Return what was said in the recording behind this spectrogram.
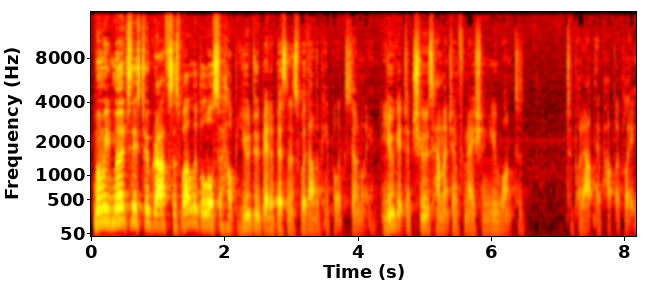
When we merge these two graphs as well, it'll also help you do better business with other people externally. You get to choose how much information you want to, to put out there publicly.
